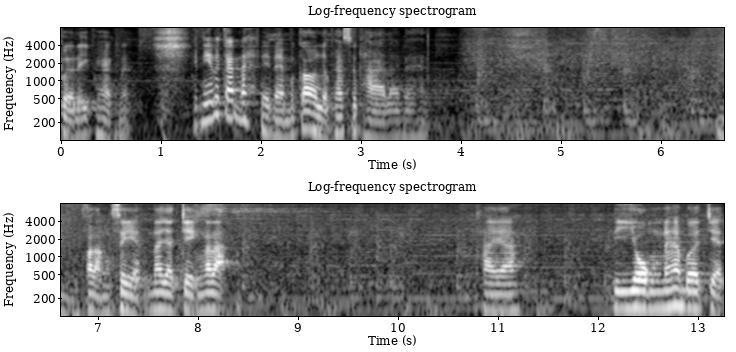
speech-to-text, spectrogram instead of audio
เปิดได้อีกแพ็คนะทีนี้แล้วกันนะ ไหนๆ มันก็เหลือแพ็คสุดท้ายแล้วนะฮะอืมฝรั่งเศสน่าจะเจ๋งแล้วล่ะใครอะดียงนะฮะเบอร์เจ็ด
